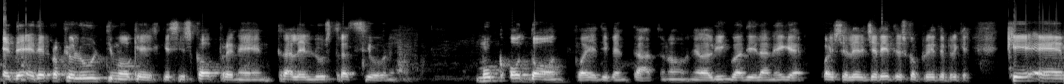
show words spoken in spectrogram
ed, è, ed, è, proprio l'ultimo che, che si scopre ne, tra le illustrazioni. Mucodont poi è diventato no? nella lingua di Laneghe, poi se leggerete scoprirete perché, che è,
